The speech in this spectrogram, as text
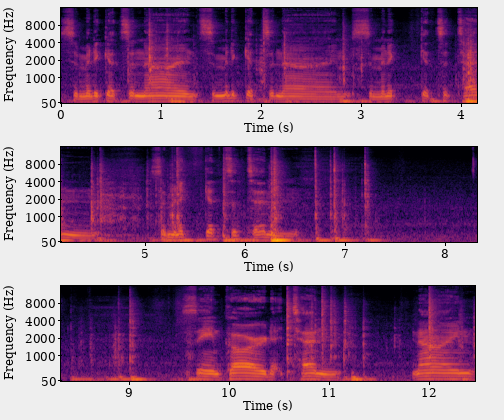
Samanic gets a 9. Samanic gets a 9. Samanic gets a 10. Samanic gets a 10. Same card. 10. 9.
